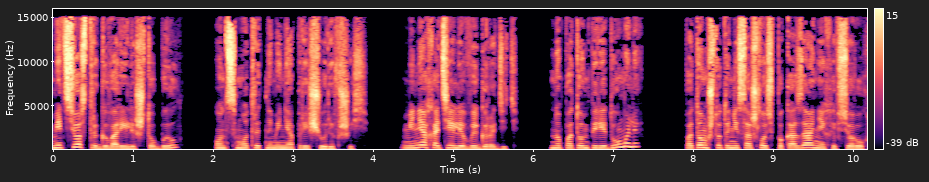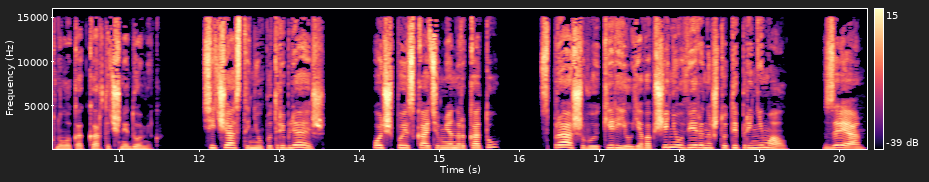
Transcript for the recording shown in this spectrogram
Медсестры говорили, что был. Он смотрит на меня, прищурившись. Меня хотели выгородить. Но потом передумали? Потом что-то не сошлось в показаниях, и все рухнуло, как карточный домик. Сейчас ты не употребляешь? Хочешь поискать у меня наркоту? Спрашиваю, Кирилл, я вообще не уверена, что ты принимал. Зря.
